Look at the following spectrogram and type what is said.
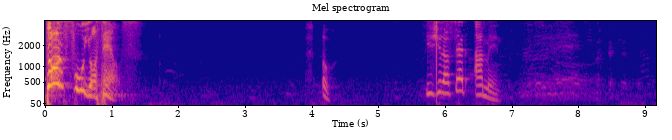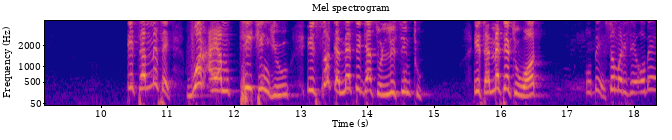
don't fool yourselves. Oh. You should have said Amen. It's a message. What I am teaching you is not a message just to listen to. It's a message to what? Obey. Somebody say, obey.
